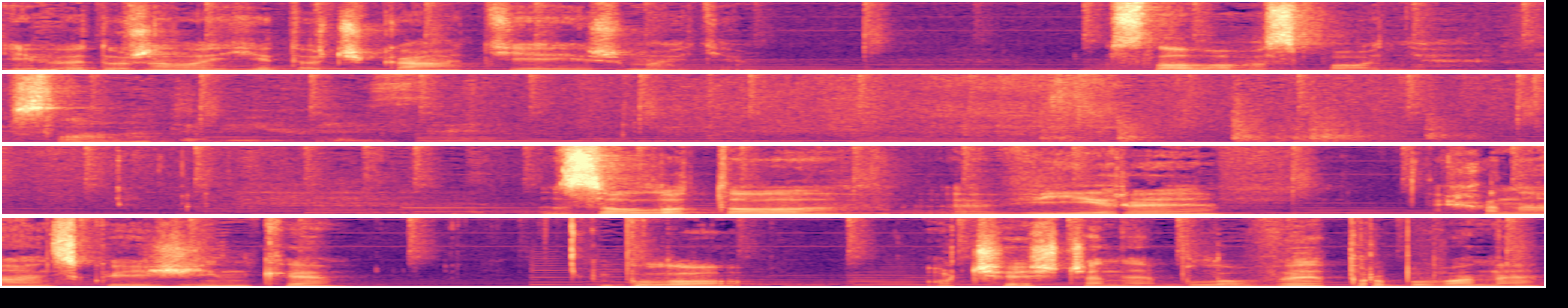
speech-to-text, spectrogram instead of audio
І видужала її дочка тієї ж миті. Слово Господнє. Слава. Слава Тобі, Христе. Золото віри ханаанської жінки було очищене, було випробуване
